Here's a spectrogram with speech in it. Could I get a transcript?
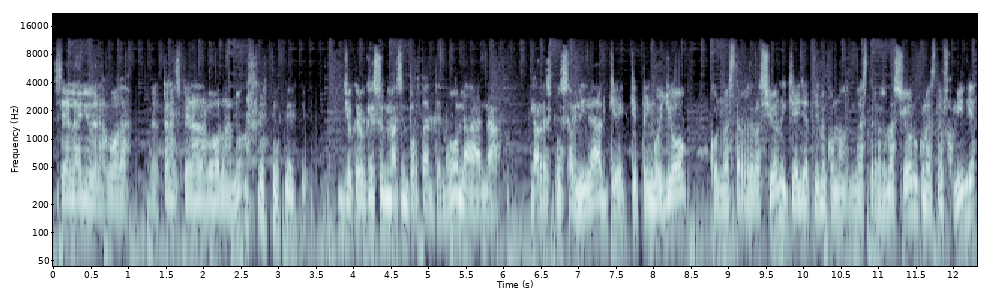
sea el año de la boda, la tan esperada boda, ¿no? yo creo que eso es más importante, ¿no? La, la, la responsabilidad que, que tengo yo con nuestra relación y que ella tiene con nuestra relación, con nuestra familia,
